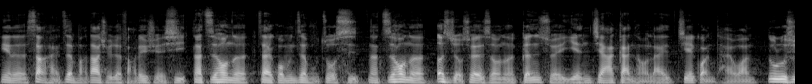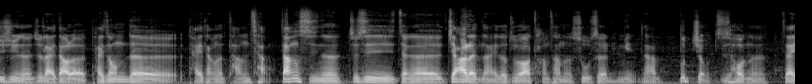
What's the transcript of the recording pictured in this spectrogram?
念了上海政法大学的法律学系。那之后呢，在国民政府做事。那之后呢，二十九岁的时候呢，跟随严家淦哦来接管台湾。陆陆续续呢，就来到了台中的台糖的糖厂。当时呢，就是整个家人呢也都住到糖厂的宿舍里面。那不久之后呢，在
